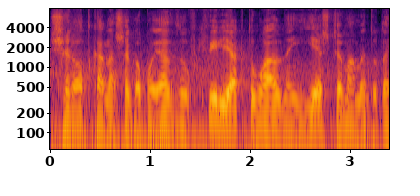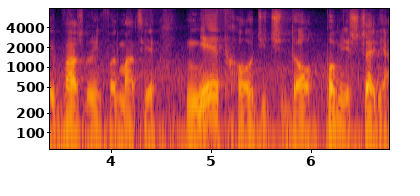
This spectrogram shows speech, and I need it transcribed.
środka naszego pojazdu. W chwili aktualnej jeszcze mamy tutaj ważną informację, nie wchodzić do pomieszczenia.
